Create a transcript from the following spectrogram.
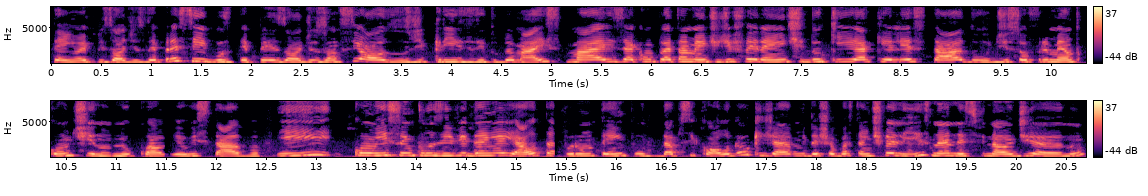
tenho episódios depressivos, episódios ansiosos, de crise e tudo mais, mas é completamente diferente do que aquele estado de sofrimento contínuo no qual eu estava. E com isso, inclusive, ganhei alta por um tempo da psicóloga, o que já me deixou bastante feliz, né, nesse final de ano.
